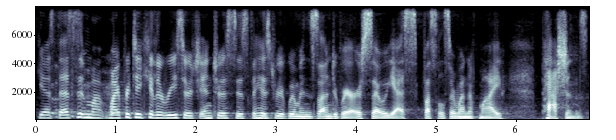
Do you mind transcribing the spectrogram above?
Yes, that's my, my particular research interest is the history of women's underwear. So yes, bustles are one of my passions.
